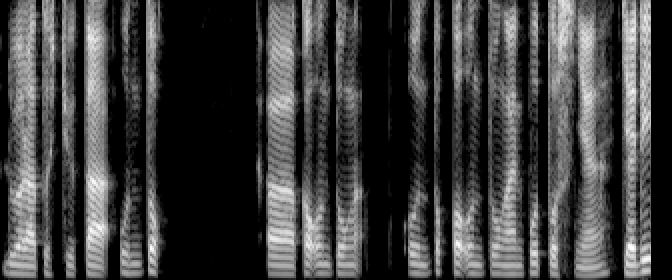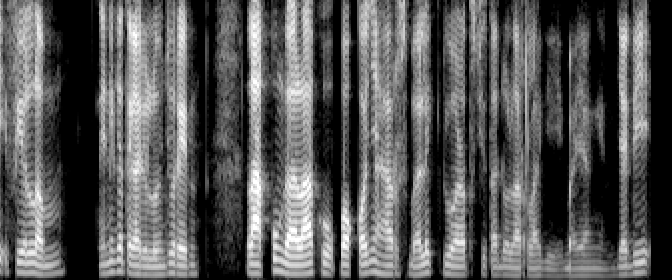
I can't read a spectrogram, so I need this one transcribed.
200 juta untuk eee, keuntung untuk keuntungan putusnya. Jadi film ini ketika diluncurin, laku nggak laku, pokoknya harus balik 200 juta dolar lagi, bayangin. Jadi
